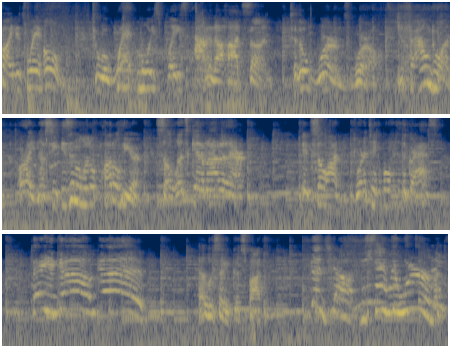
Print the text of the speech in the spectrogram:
find its way home to a wet, moist place out of the hot sun, to the worms world. You found one. All right, now see, he's in a little puddle here. So let's get him out of there. It's so hot. Do you want to take him over to the grass? There you go. Good. That looks like a good spot. Good job. You saved the worm.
